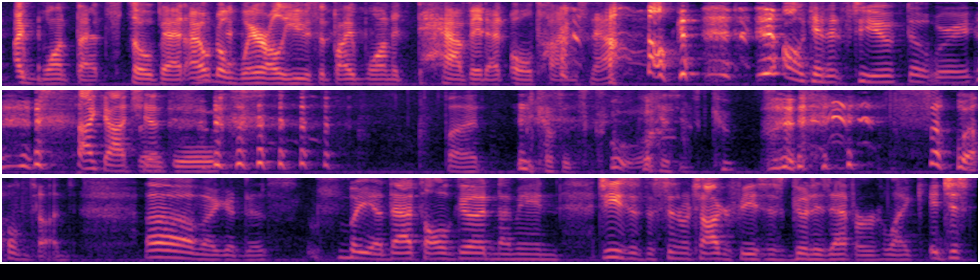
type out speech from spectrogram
I want that so bad. I don't know where I'll use it, but I want to have it at all times now. I'll, I'll get it to you. Don't worry. I got you. you. but because it's cool. Because it's cool. it's so well done. Oh my goodness. But yeah, that's all good. And I mean, Jesus, the cinematography is as good as ever. Like it just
